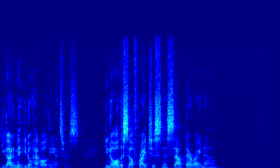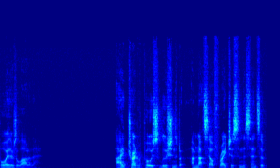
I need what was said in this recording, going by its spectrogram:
You got to admit you don't have all the answers. You know all the self righteousness out there right now? Boy, there's a lot of that. I try to propose solutions, but I'm not self righteous in the sense of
